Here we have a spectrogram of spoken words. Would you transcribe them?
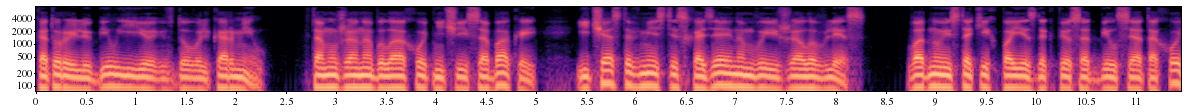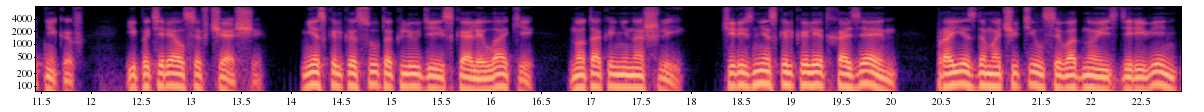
который любил ее и вдоволь кормил. К тому же она была охотничьей собакой и часто вместе с хозяином выезжала в лес. В одну из таких поездок пес отбился от охотников и потерялся в чаще. Несколько суток люди искали Лаки, но так и не нашли. Через несколько лет хозяин проездом очутился в одной из деревень,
